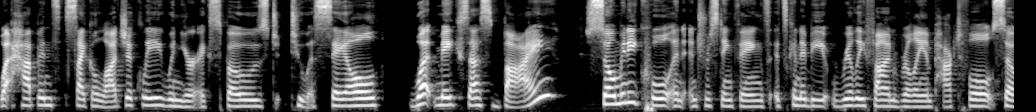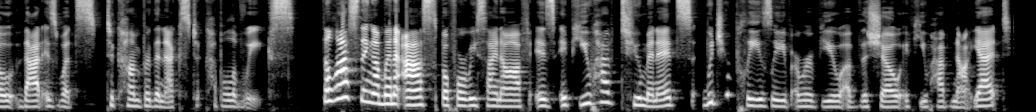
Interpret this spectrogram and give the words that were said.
what happens psychologically when you're exposed to a sale, what makes us buy so many cool and interesting things. It's going to be really fun, really impactful. So, that is what's to come for the next couple of weeks. The last thing I'm going to ask before we sign off is if you have two minutes, would you please leave a review of the show if you have not yet?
